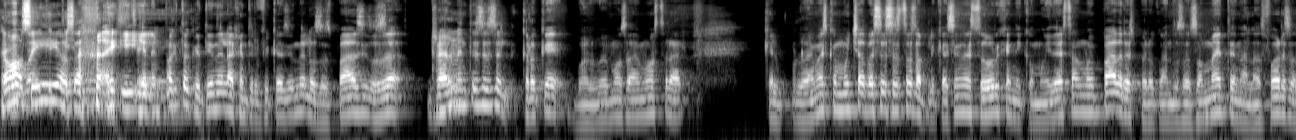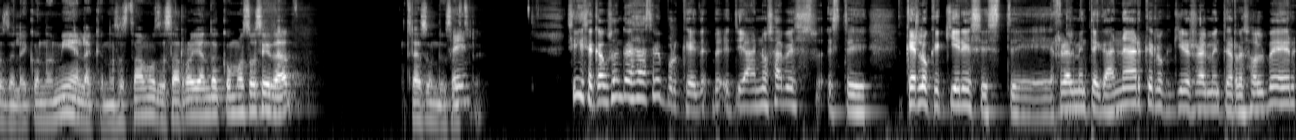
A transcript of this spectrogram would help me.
no, sí, o sea, y, el este impacto que tiene la gentrificación de los espacios, o sea, realmente ese es el, creo que volvemos a demostrar que el problema es que muchas veces estas aplicaciones surgen y como ideas están muy padres, pero cuando se someten a las fuerzas de la economía en la que nos estamos desarrollando como sociedad, se hace un desastre. Sí, se causa un desastre porque ya no sabes este, qué es lo que quieres este, realmente ganar, qué es lo que quieres realmente resolver,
